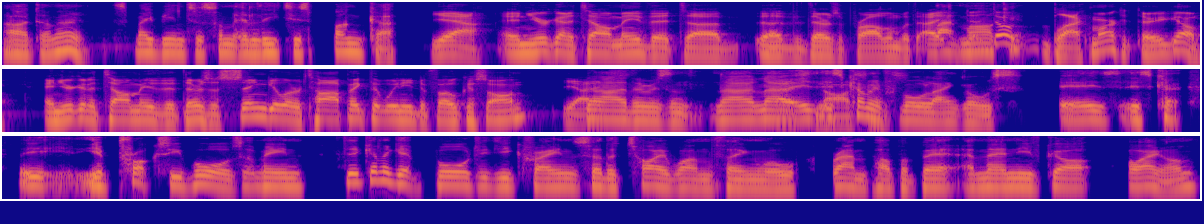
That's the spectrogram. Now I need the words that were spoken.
I don't know. It's maybe into some elitist bunker. Yeah, and you're going to tell me that, uh, uh, that there's a problem with black I, market. black market. There you go. And you're going to tell me that there's a singular topic that we need to focus on? Yeah. No, there isn't. No, no, it's coming from all angles. It is it's your proxy wars. I mean, they're going to get bored with Ukraine, so the Taiwan thing will ramp up a bit, and then you've got oh, hang on,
